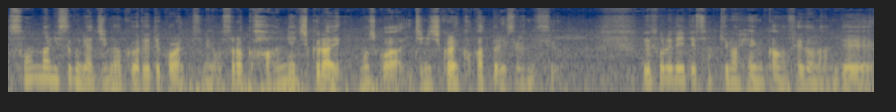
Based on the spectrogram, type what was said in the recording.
そんなにすぐには字幕が出てこないですね。おそらく半日くらいもしくは1日くらいかかったりするんですよ。でそれでいてさっきの変換制度なんで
